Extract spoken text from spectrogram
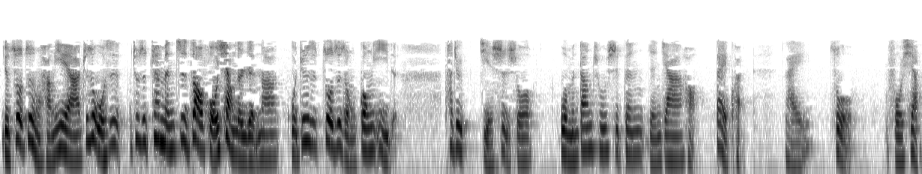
有做这种行业啊，就是我是就是专门制造佛像的人啊，我就是做这种工艺的。他就解释说，我们当初是跟人家哈贷款。来做佛像，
